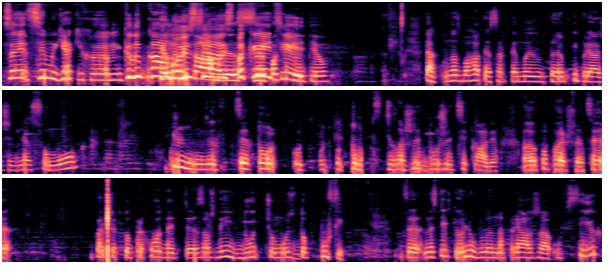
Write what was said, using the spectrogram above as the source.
Це цими яких ем, килимками, ось килимками з пакетів. пакетів. Так, у нас багатий асортимент е, і пряжі для сумок. Це то, от, от, от тут стілажі дуже цікаві. Е, По-перше, це перші, хто приходить, е, завжди йдуть чомусь до пуфі. Це настільки улюблена пряжа у всіх,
